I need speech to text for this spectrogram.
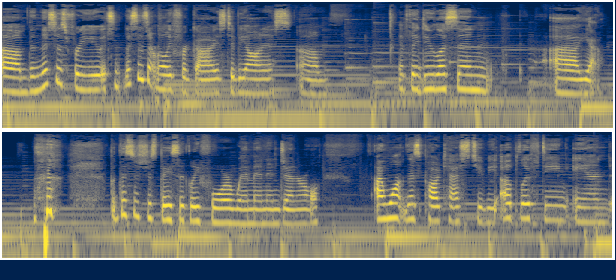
Um, then this is for you. It's this isn't really for guys, to be honest. Um, if they do listen, uh, yeah. but this is just basically for women in general. I want this podcast to be uplifting and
